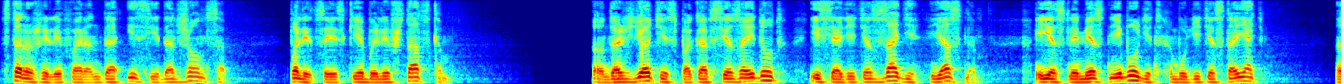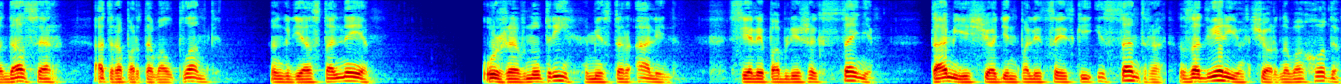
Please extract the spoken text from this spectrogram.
сторожили Ферренда и Сида Джонса. Полицейские были в штатском. «Дождетесь, пока все зайдут, и сядете сзади, ясно? Если мест не будет, будете стоять». «Да, сэр», — отрапортовал Планк. «Где остальные?» «Уже внутри, мистер Аллен. Сели поближе к сцене. Там еще один полицейский из центра, за дверью черного хода».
